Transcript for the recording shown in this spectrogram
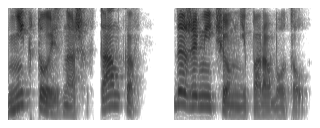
Никто из наших танков даже мечом не поработал.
